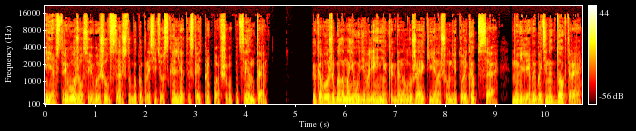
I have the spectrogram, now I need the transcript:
Я встревожился и вышел в сад, чтобы попросить у Скалли отыскать пропавшего пациента. Каково же было мое удивление, когда на лужайке я нашел не только пса, но и левый ботинок доктора.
